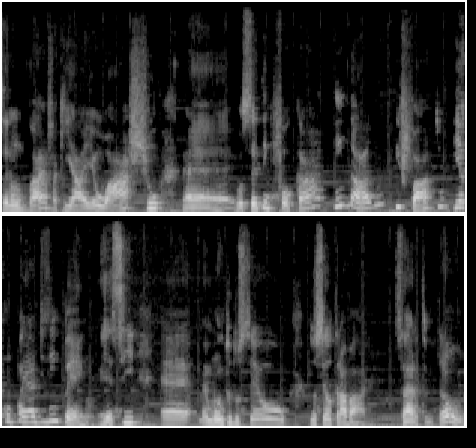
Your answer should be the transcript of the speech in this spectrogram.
Você não vai achar que, ah, eu acho. É... você tem que focar em dado e fato e acompanhar desempenho. Esse é, é muito do seu, do seu trabalho, certo? Então,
